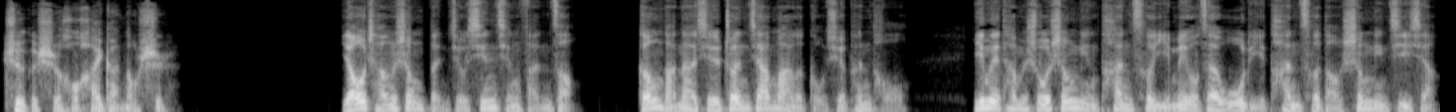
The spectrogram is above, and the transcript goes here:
这个时候还敢闹事？姚长胜本就心情烦躁，刚把那些专家骂了狗血喷头，因为他们说生命探测仪没有在雾里探测到生命迹象，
